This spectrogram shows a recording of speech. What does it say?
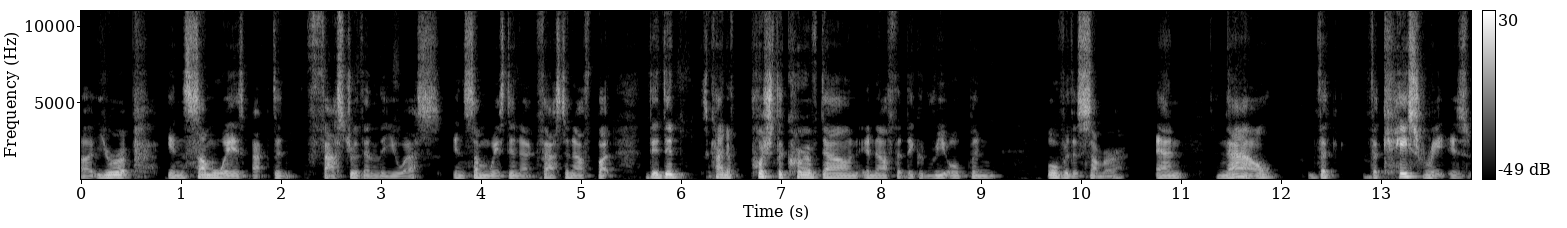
uh, Europe, in some ways, acted faster than the US. In some ways, didn't act fast enough, but they did kind of push the curve down enough that they could reopen over the summer. And now the the case rate is,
